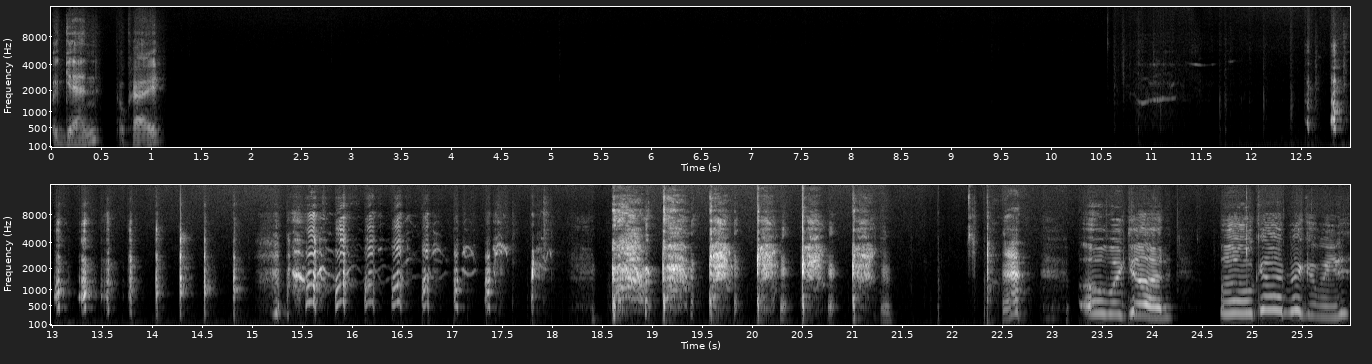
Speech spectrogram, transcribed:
Again? Okay. oh my god. Oh god, Megumin.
